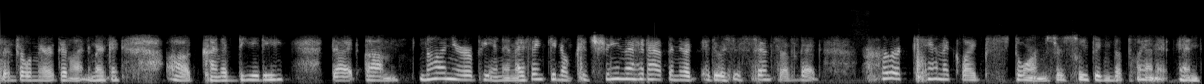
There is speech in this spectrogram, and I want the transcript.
Central American, Latin American uh, kind of deity, that um, non-European. And I think you know Katrina had happened. There, there was a sense of that hurricanic-like storms are sweeping the planet, and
